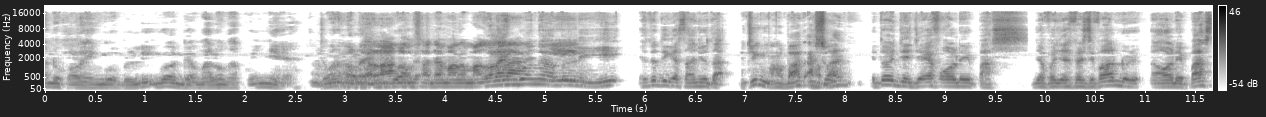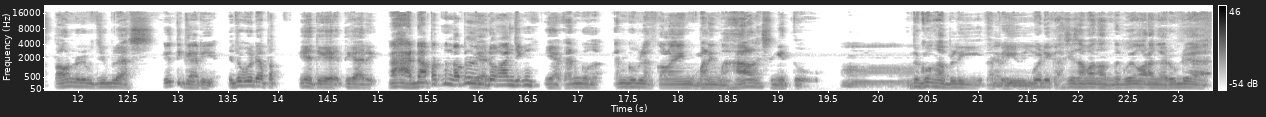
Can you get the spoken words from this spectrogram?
Aduh kalau yang gue beli gue agak malu ngakuinnya ya. Cuman Hmm. kalau yang gue nggak usah ada malu-malu kalau yang gue nggak beli itu tiga setengah juta. anjing mahal banget asu? Itu JJF All Day Pass. Java Jazz Festival All Day Pass tahun 2017. itu tiga hari ya? Itu gue dapat iya tiga tiga hari. ah dapat nggak beli dong anjing Iya kan gue kan gue bilang kalau yang paling mahal segitu. oh. Itu gue nggak beli tapi gue dikasih sama tante gue yang orang Garuda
